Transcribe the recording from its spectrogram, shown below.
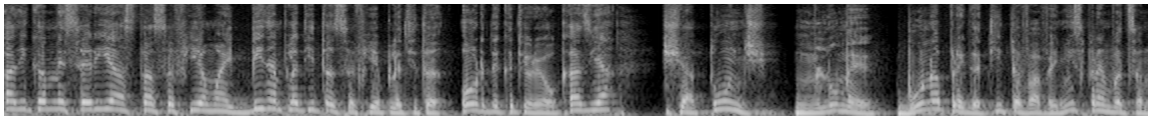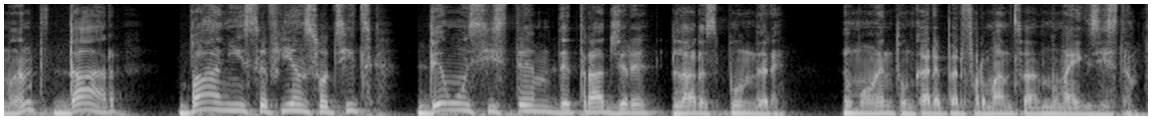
Adică meseria asta să fie mai bine plătită, să fie plătită ori de câte ori e ocazia și atunci lume bună, pregătită, va veni spre învățământ, dar banii să fie însoțiți de un sistem de tragere la răspundere în momentul în care performanța nu mai există. 0372069599,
